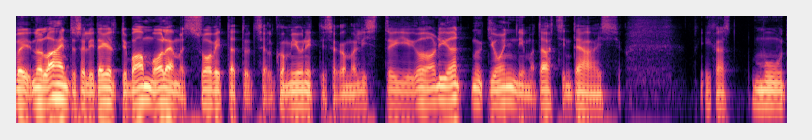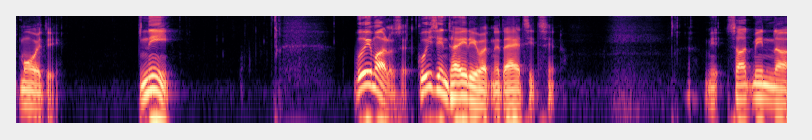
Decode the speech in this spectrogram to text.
või no lahendus oli tegelikult juba ammu olemas, soovitatud seal community's, aga ma lihtsalt ei oli jätnud jonni, ma tahtsin teha asju igast muud moodi. nii, võimalused, kui sind häirivad need ad'id siin, saad minna,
